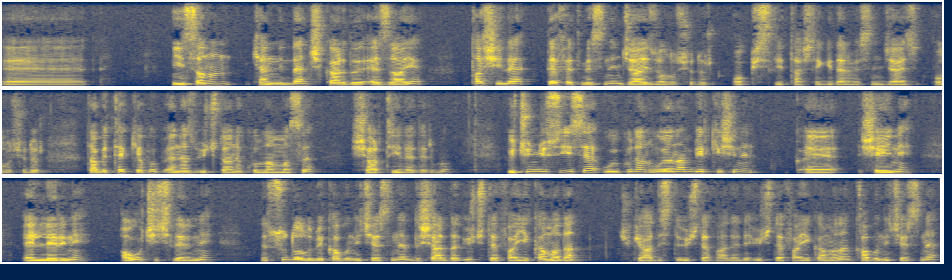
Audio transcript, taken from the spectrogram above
e, insanın kendinden çıkardığı ezayı taş ile def etmesinin caiz oluşudur. O pisliği taşla gidermesinin caiz oluşudur. Tabi tek yapıp en az üç tane kullanması şartı iledir bu. Üçüncüsü ise uykudan uyanan bir kişinin e, şeyini, ellerini, avuç içlerini e, su dolu bir kabın içerisinde dışarıda üç defa yıkamadan, çünkü hadiste üç defa dedi, üç defa yıkamadan kabın içerisine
